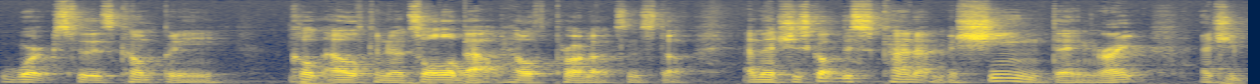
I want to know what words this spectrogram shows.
works for this company called Elkana. It's all about health products and stuff. And then she's got this kind of machine thing, right? And she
